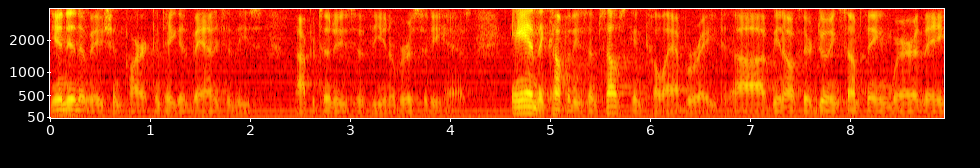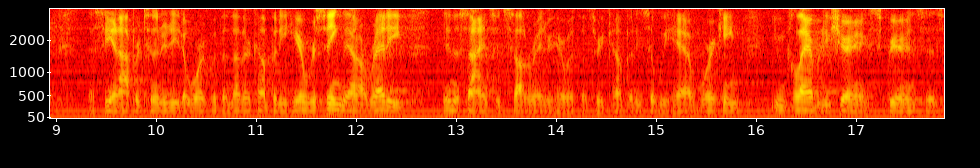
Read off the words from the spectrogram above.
in Innovation Park can take advantage of these opportunities that the university has. And the companies themselves can collaborate. Uh, you know, if they're doing something where they see an opportunity to work with another company here, we're seeing that already in the Science Accelerator here with the three companies that we have working, even collaboratively sharing experiences.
